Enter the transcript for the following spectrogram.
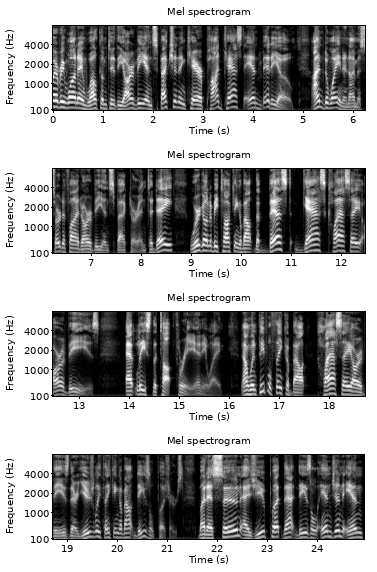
everyone, and welcome to the RV Inspection and Care podcast and video. I'm Dwayne, and I'm a certified RV inspector. And today we're going to be talking about the best gas Class A RVs, at least the top three, anyway. Now, when people think about Class A RVs, they're usually thinking about diesel pushers. But as soon as you put that diesel engine in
